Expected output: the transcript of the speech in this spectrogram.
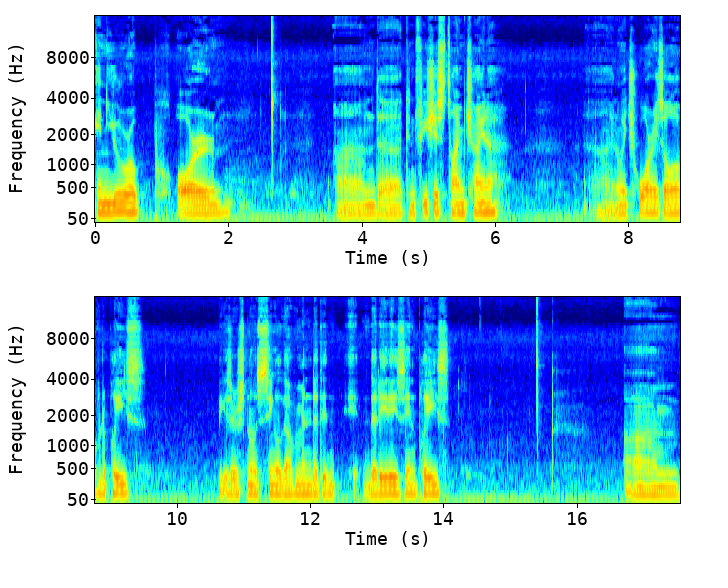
in Europe or um, the Confucius time China, uh, in which war is all over the place because there's no single government that it that it is in place. Um,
